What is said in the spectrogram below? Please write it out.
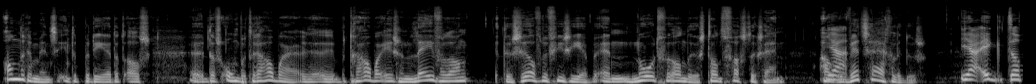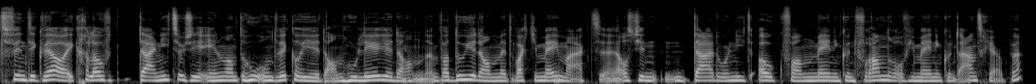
Andere mensen interpreteren dat als uh, dat is onbetrouwbaar. Uh, betrouwbaar is een leven lang dezelfde visie hebben en nooit veranderen, standvastig zijn. Ouderwets ja. eigenlijk dus. Ja, ik, dat vind ik wel. Ik geloof daar niet zozeer in. Want hoe ontwikkel je je dan? Hoe leer je dan? Wat doe je dan met wat je meemaakt? Eh, als je daardoor niet ook van mening kunt veranderen of je mening kunt aanscherpen.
